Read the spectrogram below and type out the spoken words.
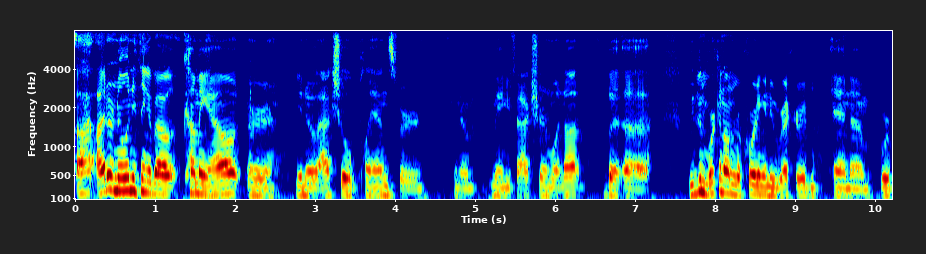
Uh, I don't know anything about coming out or you know actual plans for you know manufacture and whatnot, but uh, we've been working on recording a new record and um, we're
